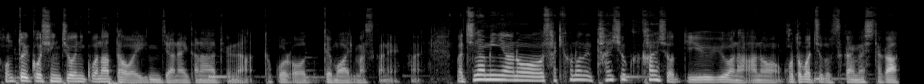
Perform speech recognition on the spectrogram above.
本当にこう慎重にこうなった方がいいんじゃないかなというようなところでもありますかね。はいまあ、ちなみに、あの、先ほどね、退職干渉っていうようなあの言葉ちょっと使いましたが、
